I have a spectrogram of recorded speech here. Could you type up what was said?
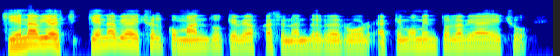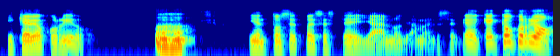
¿quién, había, quién había hecho el comando que había ocasionado el error, a qué momento lo había hecho y qué había ocurrido. Ajá. Y entonces, pues, este, ya nos llaman. ¿Qué, qué ocurrió?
